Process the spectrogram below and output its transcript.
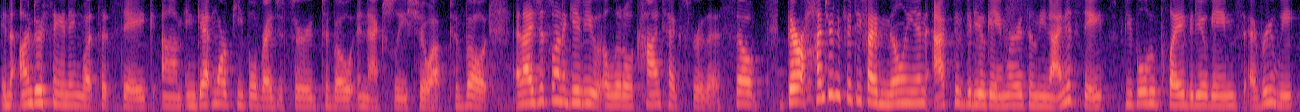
in understanding what's at stake, um, and get more people registered to vote and actually show up to vote. And I just want to give you a little context for this. So there are 155 million active video gamers in the United States, people who play video games every week.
